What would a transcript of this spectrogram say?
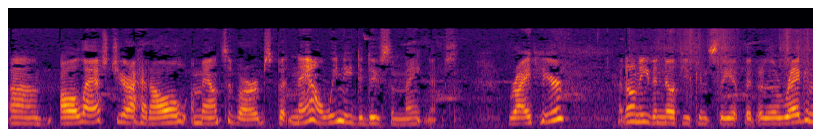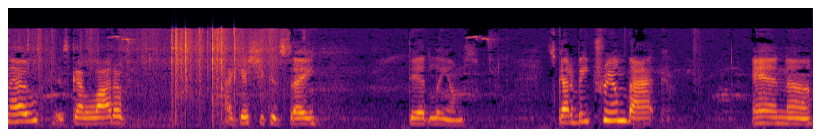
Um, all last year I had all amounts of herbs, but now we need to do some maintenance. Right here, I don't even know if you can see it, but the oregano has got a lot of, I guess you could say, dead limbs. It's got to be trimmed back, and uh,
